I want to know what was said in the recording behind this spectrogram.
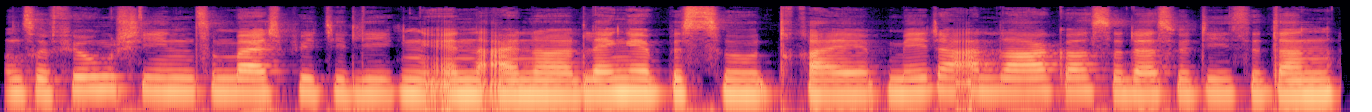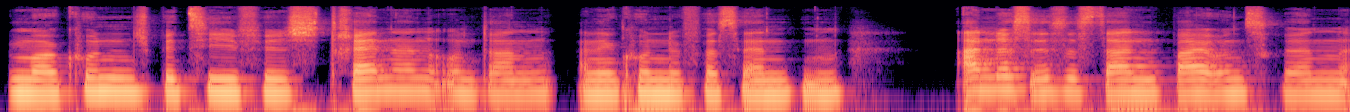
Unsere Führungsschienen zum Beispiel, die liegen in einer Länge bis zu drei Meter an Lager, sodass wir diese dann immer kundenspezifisch trennen und dann an den Kunde versenden. Anders ist es dann bei unseren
